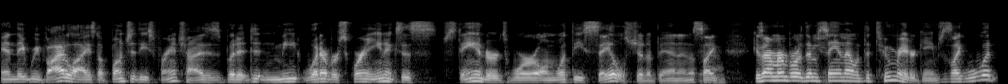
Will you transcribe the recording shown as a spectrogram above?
and they revitalized a bunch of these franchises, but it didn't meet whatever Square Enix's standards were on what these sales should have been. And it's like because I remember them Yeah. saying that with the Tomb Raider games. It's like, well, what?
